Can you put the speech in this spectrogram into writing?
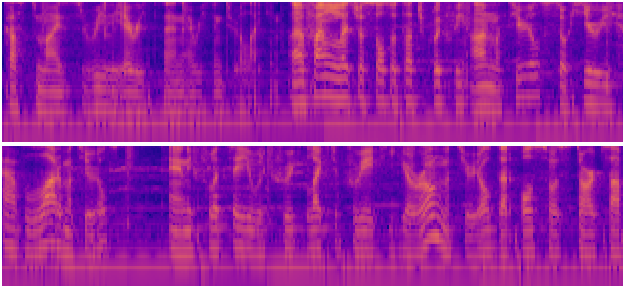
customize really everything, everything to your liking. Uh, finally, let's just also touch quickly on materials. So here you have a lot of materials. And if let's say you would like to create your own material that also starts up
